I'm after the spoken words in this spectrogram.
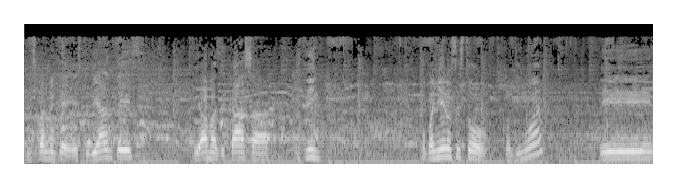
principalmente estudiantes, amas de casa, en fin. Compañeros, esto continúa. Eh,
